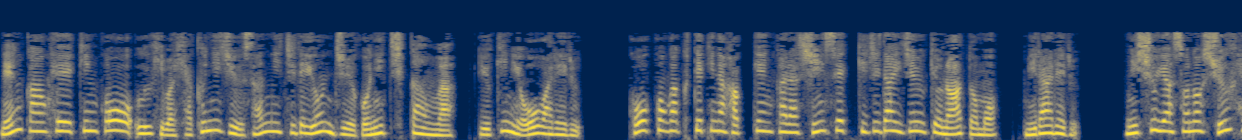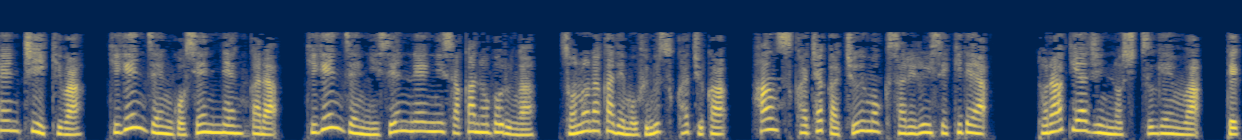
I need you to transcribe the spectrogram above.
年間平均降雨日は123日で45日間は雪に覆われる。考古学的な発見から新石器時代住居の後も見られる。二種やその周辺地域は紀元前5000年から紀元前2000年に遡るが、その中でもフムスカチュカ、ハンスカチャカ注目される遺跡であ。トラキア人の出現は鉄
